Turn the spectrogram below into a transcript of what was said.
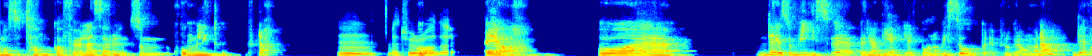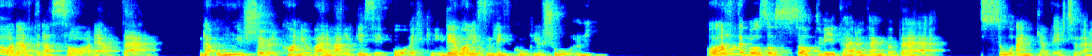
masse tanker og følelser rundt som kommer litt opp, da. Mm, jeg tror det var det. Ja, og eh, det som vi eh, reagerte litt på når vi så på det programmet, da, det var det at de sa det at eh, de unge sjøl kan jo bare velge sin påvirkning. Det var liksom litt konklusjonen. Og Mm. etterpå så satt vi her og tenkte at det, så enkelt er ikke det.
